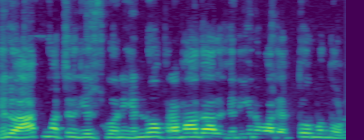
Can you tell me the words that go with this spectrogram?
వీళ్ళు ఆత్మహత్యలు చేసుకొని ఎన్నో ప్రమాదాలు జరిగిన వాళ్ళు ఎంతో మంది ఉన్నారు.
